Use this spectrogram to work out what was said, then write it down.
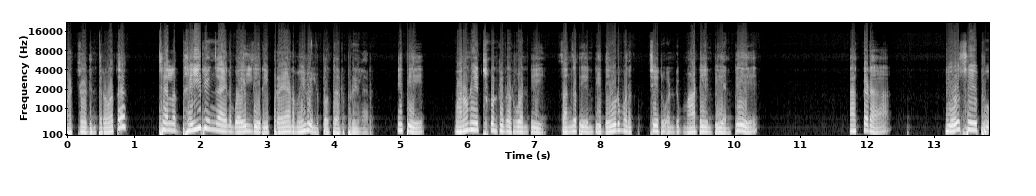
మాట్లాడిన తర్వాత చాలా ధైర్యంగా ఆయన బయలుదేరి ప్రయాణమై వెళ్ళిపోతాడు ప్రియులారు. అయితే మనం నేర్చుకుంటున్నటువంటి సంగతి ఏంటి? దేవుడు మనకు ఇచ్చేటువంటి మాట ఏంటి అంటే అక్కడ యోసేపు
